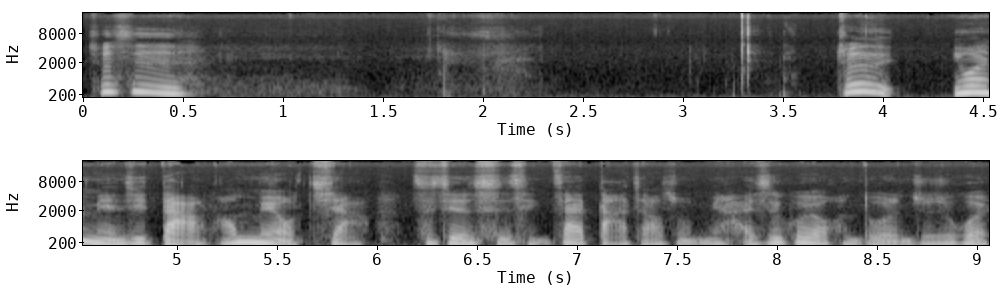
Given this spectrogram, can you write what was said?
就是就是因为年纪大，然后没有嫁这件事情，在大家族里面还是会有很多人就是会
